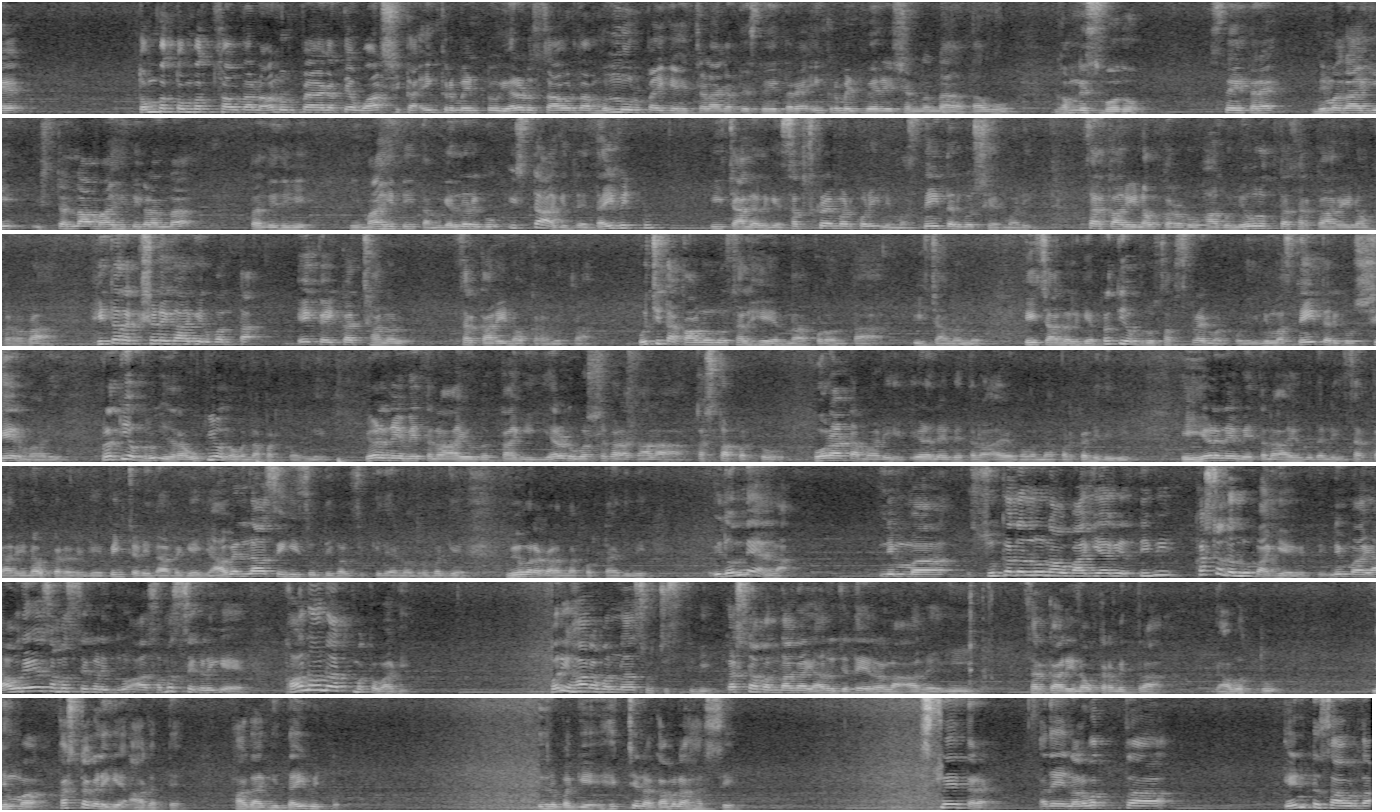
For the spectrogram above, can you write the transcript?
ತೊಂಬತ್ತೊಂಬತ್ತು ಸಾವಿರದ ನಾನ್ನೂರು ರೂಪಾಯಿ ಆಗುತ್ತೆ, ವಾರ್ಷಿಕ ಇಂಕ್ರಿಮೆಂಟು ಎರಡು ಸಾವಿರದ ಮುನ್ನೂರು ರೂಪಾಯಿಗೆ ಹೆಚ್ಚಳ ಆಗುತ್ತೆ ಸ್ನೇಹಿತರೆ. ಇಂಕ್ರಿಮೆಂಟ್ ವೇರಿಯೇಷನನ್ನು ತಾವು ಗಮನಿಸ್ಬೋದು. ಸ್ನೇಹಿತರೆ, ನಿಮಗಾಗಿ ಇಷ್ಟೆಲ್ಲ ಮಾಹಿತಿಗಳನ್ನು ತಂದಿದ್ದೀವಿ. ಈ ಮಾಹಿತಿ ತಮಗೆಲ್ಲರಿಗೂ ಇಷ್ಟ ಆಗಿದ್ದರೆ ದಯವಿಟ್ಟು ಈ ಚಾನಲ್ಗೆ ಸಬ್ಸ್ಕ್ರೈಬ್ ಮಾಡ್ಕೊಳ್ಳಿ, ನಿಮ್ಮ ಸ್ನೇಹಿತರಿಗೂ ಶೇರ್ ಮಾಡಿ. ಸರ್ಕಾರಿ ನೌಕರರು ಹಾಗೂ ನಿವೃತ್ತ ಸರ್ಕಾರಿ ನೌಕರರ ಹಿತರಕ್ಷಣೆಗಾಗಿರುವಂಥ ಏಕೈಕ ಚಾನಲ್ ಸರ್ಕಾರಿ ನೌಕರ ಮಿತ್ರ. ಉಚಿತ ಕಾನೂನು ಸಲಹೆಯನ್ನು ಕೊಡುವಂಥ ಈ ಚಾನಲ್ಲು. ಈ ಚಾನಲ್ಗೆ ಪ್ರತಿಯೊಬ್ಬರು ಸಬ್ಸ್ಕ್ರೈಬ್ ಮಾಡ್ಕೊಳ್ಳಿ, ನಿಮ್ಮ ಸ್ನೇಹಿತರಿಗೂ ಶೇರ್ ಮಾಡಿ ಪ್ರತಿಯೊಬ್ಬರು ಇದರ ಉಪಯೋಗವನ್ನು ಪಡ್ಕೊಳ್ಳಿ. ಏಳನೇ ವೇತನ ಆಯೋಗಕ್ಕಾಗಿ ಎರಡು ವರ್ಷಗಳ ಕಾಲ ಕಷ್ಟಪಟ್ಟು ಹೋರಾಟ ಮಾಡಿ ಏಳನೇ ವೇತನ ಆಯೋಗವನ್ನು ಪಡ್ಕೊಂಡಿದ್ದೀವಿ. ಈ ಏಳನೇ ವೇತನ ಆಯೋಗದಲ್ಲಿ ಸರ್ಕಾರಿ ನೌಕರರಿಗೆ ಪಿಂಚಣಿದಾರರಿಗೆ ಯಾವೆಲ್ಲ ಸಿಹಿ ಸುದ್ದಿಗಳು ಸಿಕ್ಕಿದೆ ಅನ್ನೋದ್ರ ಬಗ್ಗೆ ವಿವರಗಳನ್ನು ಕೊಡ್ತಾ ಇದ್ದೀವಿ. ಇದೊಂದೇ ಅಲ್ಲ, ನಿಮ್ಮ ಸುಖದಲ್ಲೂ ನಾವು ಭಾಗಿಯಾಗಿರ್ತೀವಿ, ಕಷ್ಟದಲ್ಲೂ ಭಾಗಿಯಾಗಿರ್ತೀವಿ. ನಿಮ್ಮ ಯಾವುದೇ ಸಮಸ್ಯೆಗಳಿದ್ದರೂ ಆ ಸಮಸ್ಯೆಗಳಿಗೆ ಕಾನೂನಾತ್ಮಕವಾಗಿ ಪರಿಹಾರವನ್ನು ಸೂಚಿಸ್ತೀವಿ. ಕಷ್ಟ ಬಂದಾಗ ಯಾರೂ ಜೊತೆ ಇರಲ್ಲ, ಆದರೆ ಈ ಸರ್ಕಾರಿ ನೌಕರ ಮಿತ್ರ ಯಾವತ್ತೂ ನಿಮ್ಮ ಕಷ್ಟಗಳಿಗೆ ಆಗತ್ತೆ. ಹಾಗಾಗಿ ದಯವಿಟ್ಟು ಇದ್ರ ಬಗ್ಗೆ ಹೆಚ್ಚಿನ ಗಮನ ಹರಿಸಿ. ಸ್ನೇಹಿತರೆ, ಅದೇ ನಲವತ್ತ ಎಂಟು ಸಾವಿರದ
